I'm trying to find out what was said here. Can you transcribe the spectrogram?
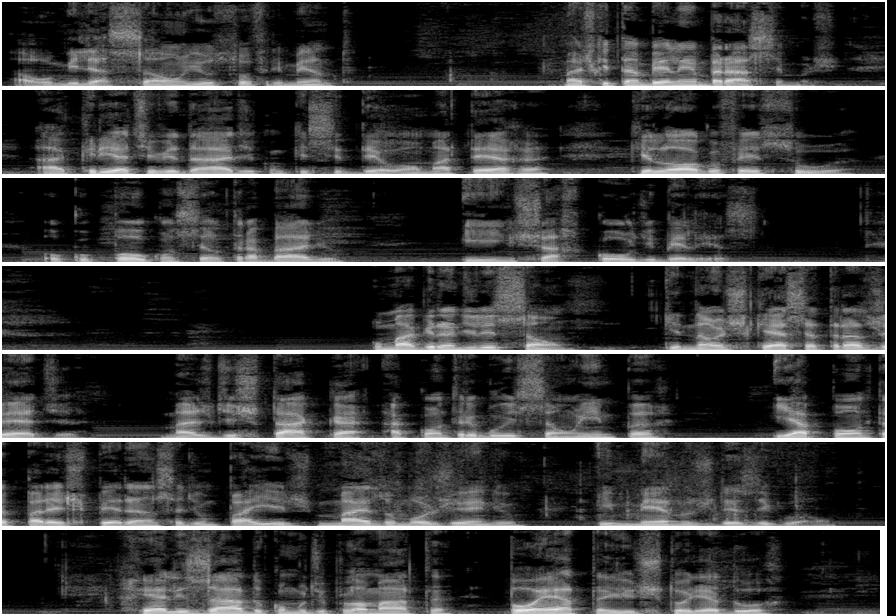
a humilhação e o sofrimento, mas que também lembrássemos a criatividade com que se deu a uma terra que logo fez sua, ocupou com seu trabalho e encharcou de beleza. Uma grande lição, que não esquece a tragédia, mas destaca a contribuição ímpar e aponta para a esperança de um país mais homogêneo e menos desigual. Realizado como diplomata, poeta e historiador,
